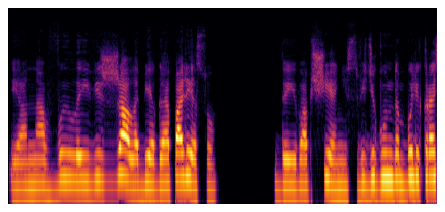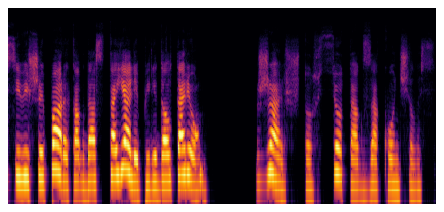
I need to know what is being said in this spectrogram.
И она выла и визжала, бегая по лесу. Да и вообще они с Видигундом были красивейшей парой, когда стояли перед алтарем. Жаль, что все так закончилось.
